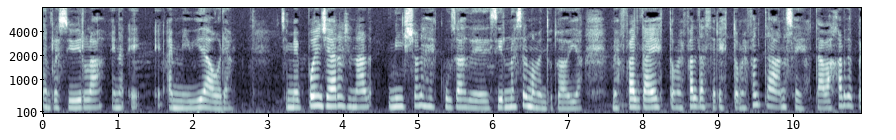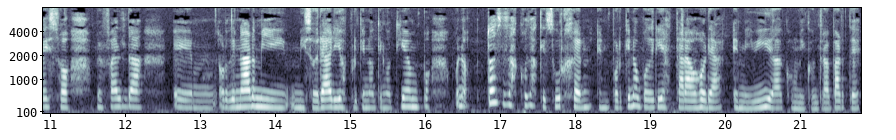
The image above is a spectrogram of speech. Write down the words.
en recibirla en, eh, en mi vida ahora. se me pueden llegar a llenar millones de excusas de decir no es el momento todavía, me falta esto, me falta hacer esto, me falta, no sé, hasta bajar de peso, me falta em, ordenar mis horarios porque no tengo tiempo. Bueno, todas esas cosas que surgen en por qué no podría estar ahora en mi vida con mi contraparte,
